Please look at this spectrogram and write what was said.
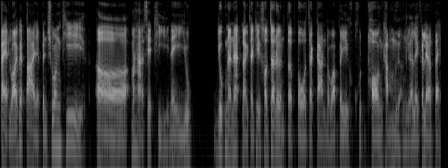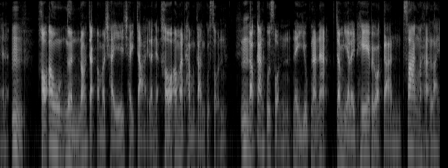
แปดร้อยไปปลายๆเนี่ยเป็นช่วงที่เอ่อมหาเศรษฐีในยุคยุคนั้นอะหลังจากที่เขาเจริญเติบโตจากการแบบว่าไปขุดทองทำเหมืองหรืออะไรก็แล้วแต่เนี่ยอืม เขาเอาเงินนอกจากเอามาใช้ใช้จ่ายแล้วเนี่ยเขาเอามาทำการกุศลอืมแล้วการกุศลในยุคนั้นน่ะจะมีอะไรเท่ไปกว่าการสร้างมหาลัย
